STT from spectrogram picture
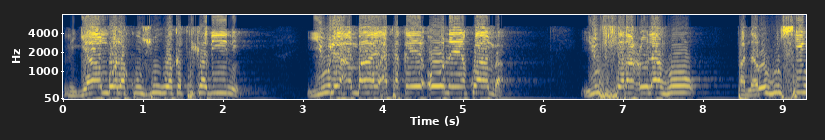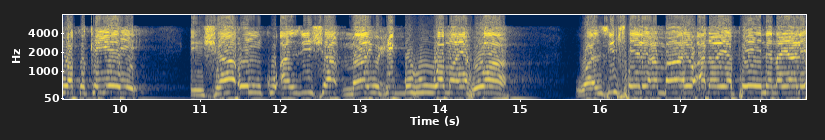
ni jambo la kuzua katika dini. Yule ambaye atakayeona ya kwamba yushra'u lahu panaruhusiwa kwake yeye insha'un kuanzisha ma yuhibbuhu wa ma yahwa. Kuanzisha yale ambayo anayoyapenda na yale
